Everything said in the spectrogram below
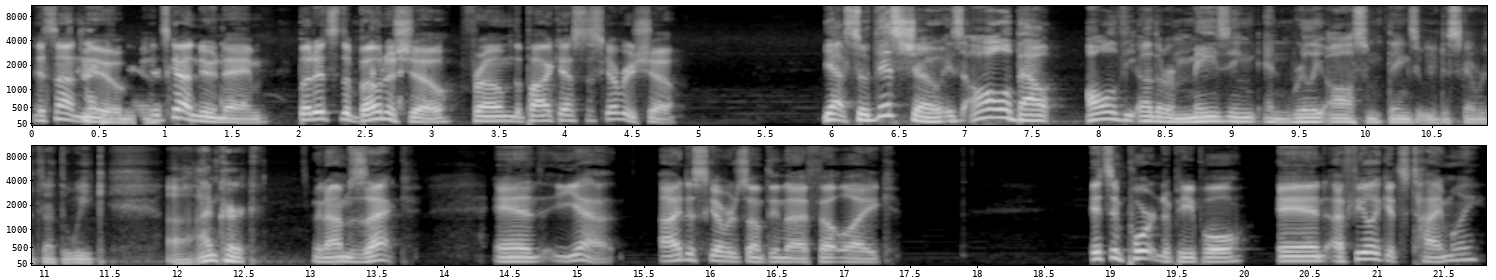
It's not It's new. new. It's got a new name, but it's the bonus show from the Podcast Discovery Show. Yeah, so this show is all about all of the other amazing and really awesome things that we've discovered throughout the week. Uh, I'm Kirk. And I'm Zach. And yeah, I discovered something that I felt like it's important to people. And I feel like it's timely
